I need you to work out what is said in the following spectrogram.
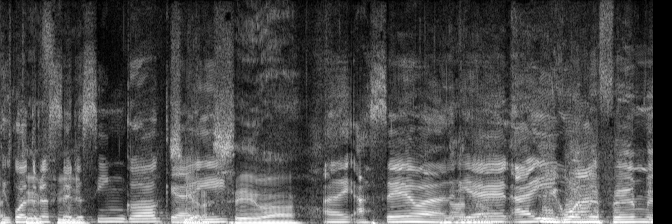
a estefi.2405, que Sigan a ahí Seba. hay a Seba, No, no. Adriel, ahí Iguan Juan. FM,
